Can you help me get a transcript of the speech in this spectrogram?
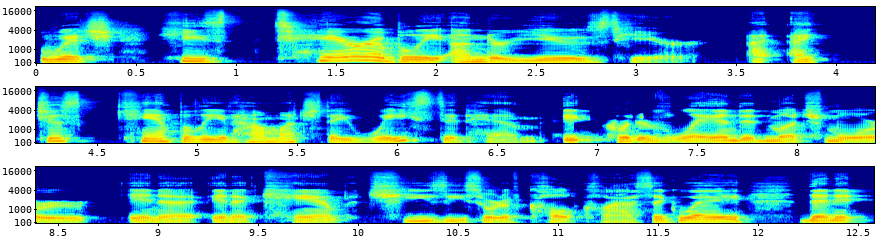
which he's terribly underused here. I, I just can't believe how much they wasted him. It could have landed much more in a in a camp cheesy sort of cult classic way than it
